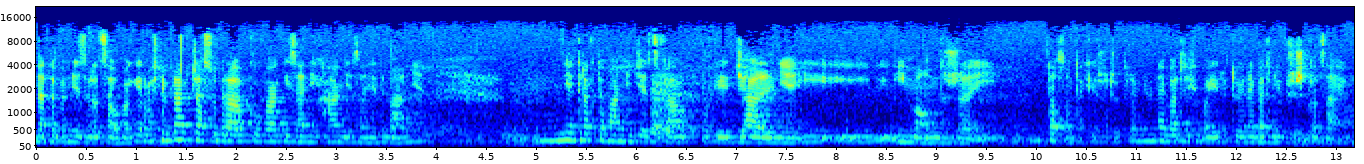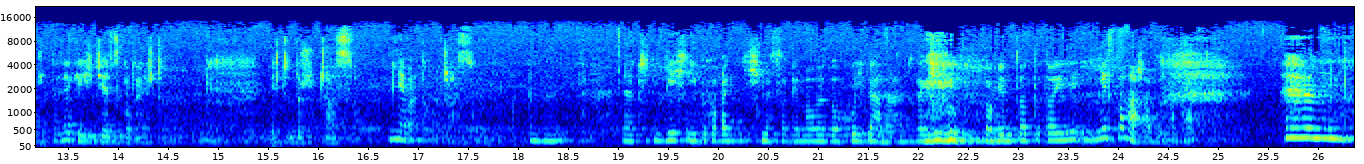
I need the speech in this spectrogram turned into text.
na to bym nie zwracała uwagi. Ale właśnie brak czasu, brak uwagi, zaniechanie, zaniedbanie, nie traktowanie dziecka odpowiedzialnie i, i, i mądrze. I to są takie rzeczy, które mnie najbardziej chyba irytują, najbardziej mi przeszkadzają, że to jest jakieś dziecko, to jeszcze, jeszcze dużo czasu. Nie ma tego czasu. Mhm. E, Czyli jeśli wychowaliśmy sobie małego chuligana, że tak powiem, to, to, to je- jest to nasza wina, tak? Em,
